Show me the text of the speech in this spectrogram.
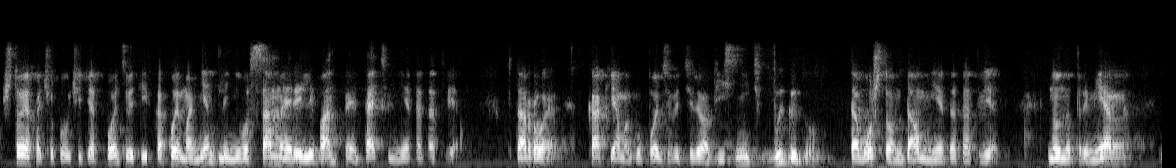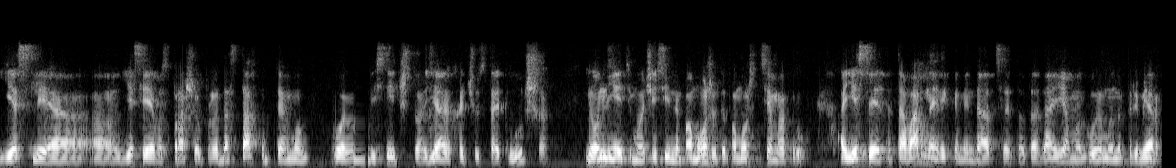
что я хочу получить от пользователя и в какой момент для него самое релевантное дать мне этот ответ. Второе, как я могу пользователю объяснить выгоду того, что он дал мне этот ответ. Ну, например, если, а, если я его спрашиваю про доставку, то я могу объяснить, что я хочу стать лучше, и он мне этим очень сильно поможет и поможет всем вокруг. А если это товарная рекомендация, то тогда я могу ему, например,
